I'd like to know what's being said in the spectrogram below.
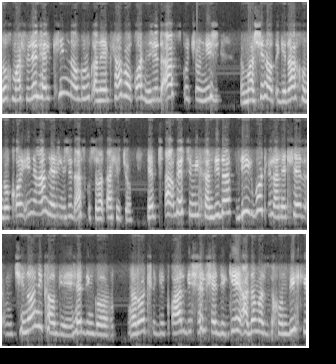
нух машулел хелкин ногрук ане каба қот нижед аску чу ниж машина тиги рахун ро қой ин ан хел нижед аску срат ахичу ებ წაბერცი მიხანდიდა დიგ ბოტლან ეთლერ ჩინონიკალგი ჰედინგო როჭიგი ყვარგი ჰელჰედიგი ადამას ხონ ბიხი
